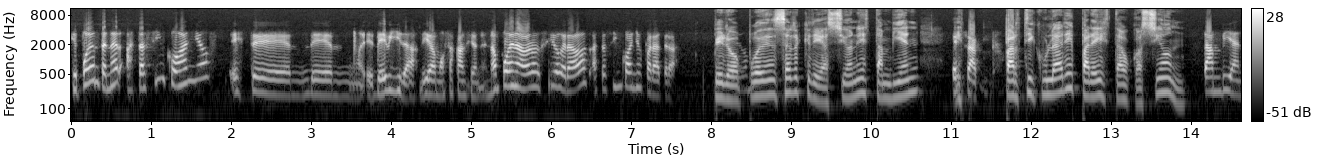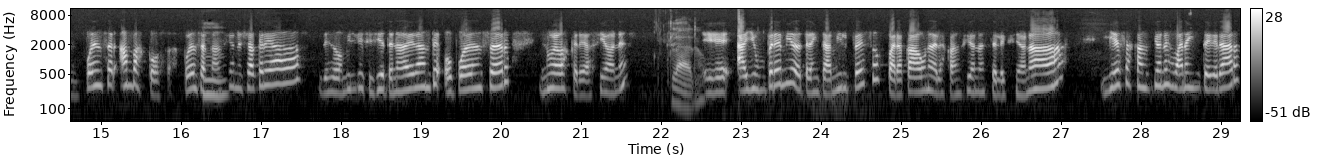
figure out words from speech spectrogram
que pueden tener hasta cinco años este, de, vida, digamos, esas canciones. No pueden haber sido grabadas hasta cinco años para atrás. Pero pueden ser creaciones también particulares para esta ocasión. También, pueden ser ambas cosas. Pueden ser mm. canciones ya creadas desde 2017 en adelante o pueden ser nuevas creaciones. Claro. Eh, hay un premio de 30 mil pesos para cada una de las canciones seleccionadas y esas canciones van a integrar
